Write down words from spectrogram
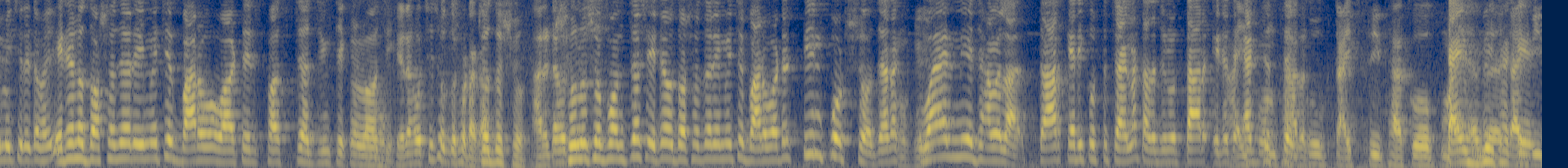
এমএইচ এর এটা ভাই? এটা হলো দশ হাজার এমএচ এর বারো ওয়াটের ফাস্ট চার্জিং টেকনোলজি এটা হচ্ছে 1400 টাকা। চোদ্দশো। আর এটা হচ্ছে ষোলোশো পঞ্চাশ এটাও দশ হাজার বারো ওয়াটের তিন পোর্ট সহ। যারা ওয়্যার নিয়ে ঝামেলা তার ক্যারি করতে চায় না তাদের জন্য তার এটাতে অ্যাডজাস্টেবল টাইপ সি থাকুক। টাইপ বি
